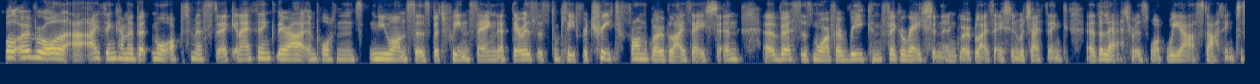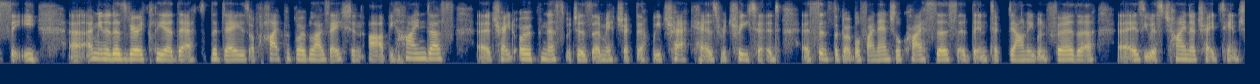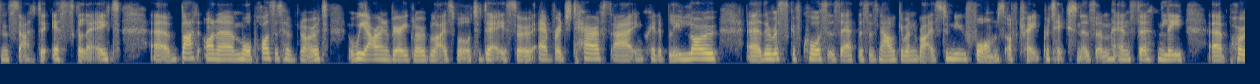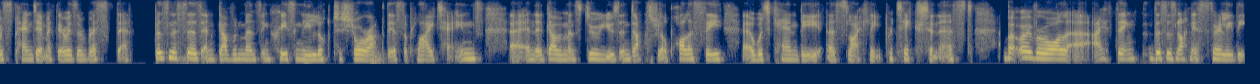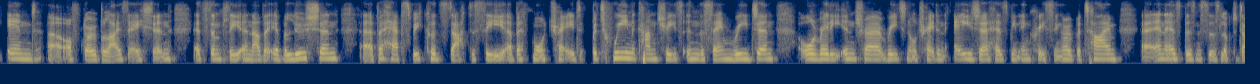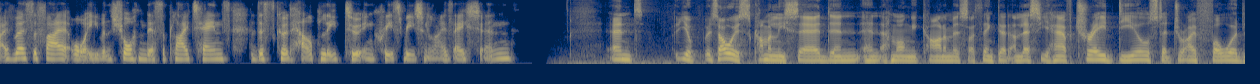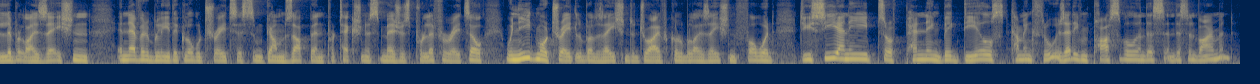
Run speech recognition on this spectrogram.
Well, overall, I think I'm a bit more optimistic. And I think there are important nuances between saying that there is this complete retreat from globalization uh, versus more of a reconfiguration in globalization, which I think uh, the latter is what we are starting to see. Uh, I mean, it is very clear that the days of hyperglobalization are behind us. Uh, trade openness, which is a metric that we track, has retreated uh, since the global financial crisis. It then ticked down even further uh, as you US China trade tensions started to escalate. Uh, but on a more positive note, we are in a very globalized world today. So average tariffs are incredibly low. Uh, the risk, of course, is that this has now given rise to new forms of trade protectionism. And certainly uh, post pandemic, there is a risk that businesses and governments increasingly look to shore up their supply chains, uh, and that governments do use industrial policy, uh, which can be a slightly protectionist. But overall, uh, I think this is not necessarily the end uh, of globalization. It's simply another evolution. Uh, perhaps we could start to see a bit more trade between countries in the same region. Already, intra regional trade in Asia has been increasing over time. Uh, and as businesses look to diversify, or even shorten their supply chains, this could help lead to increased regionalization. And you know, it's always commonly said and, among economists, I think that unless you have trade deals that drive forward liberalization, inevitably the global trade system gums up and protectionist measures proliferate. So we need more trade liberalization to drive globalization forward. Do you see any sort of pending big deals coming through? Is that even possible in this in this environment?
